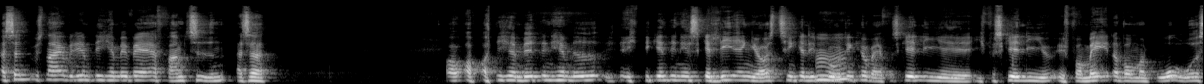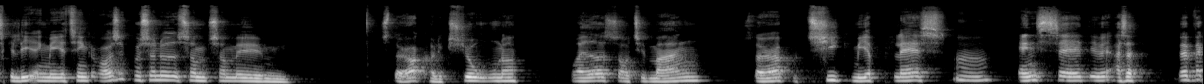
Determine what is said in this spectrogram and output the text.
altså nu snakker vi lidt om det her med, hvad er fremtiden? Altså, og, og, og det her med, den her med, igen den her skalering, jeg også tænker lidt mm-hmm. på, den kan jo være forskellige, i forskellige formater, hvor man bruger ordet skalering, men jeg tænker også på sådan noget som, som øh, større kollektioner, bredere sortiment, større butik, mere plads, mm. ansatte, altså hvad, hvad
